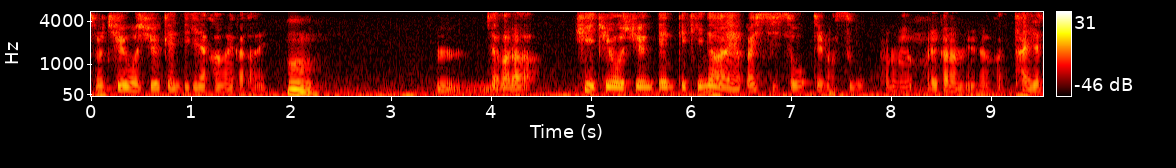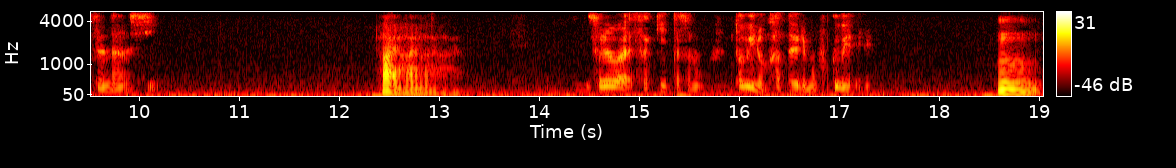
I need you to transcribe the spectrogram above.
その中央集権的な考え方ね。うん。うん。だから、非中央集権的なやっぱり思想っていうのはすごくこのこれからの世の中大切になるし、はいはいはいはい。それはさっき言ったその富の偏りも含めてね、うん。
